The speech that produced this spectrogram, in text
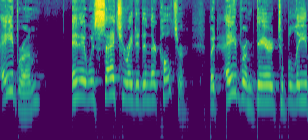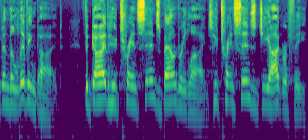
Abram, and it was saturated in their culture, but Abram dared to believe in the living God, the God who transcends boundary lines, who transcends geography,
